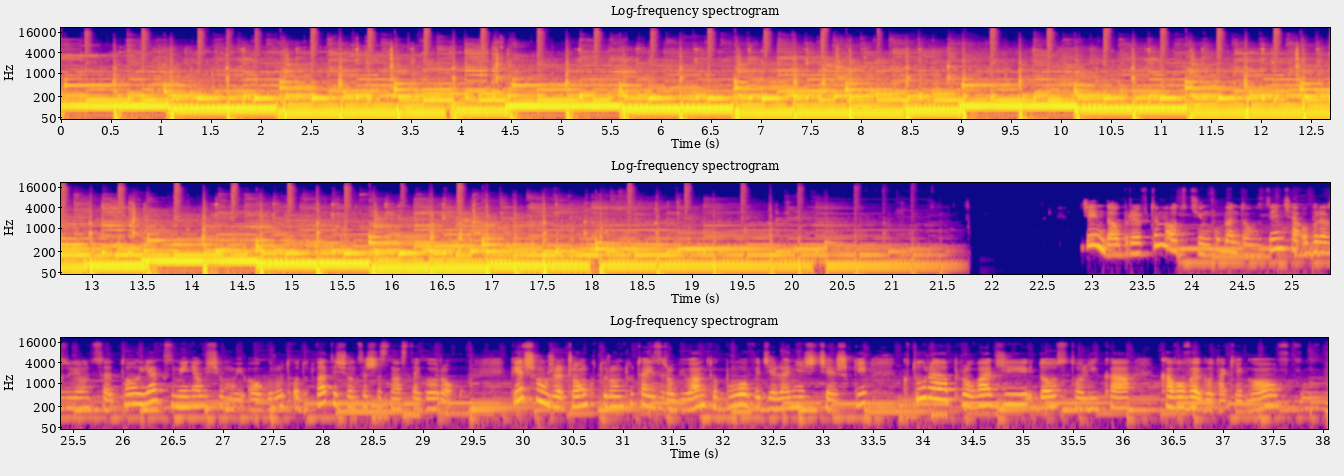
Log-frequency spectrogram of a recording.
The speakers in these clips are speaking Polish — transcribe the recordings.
Bye. Dzień dobry, w tym odcinku będą zdjęcia obrazujące to, jak zmieniał się mój ogród od 2016 roku. Pierwszą rzeczą, którą tutaj zrobiłam, to było wydzielenie ścieżki, która prowadzi do stolika kawowego takiego,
